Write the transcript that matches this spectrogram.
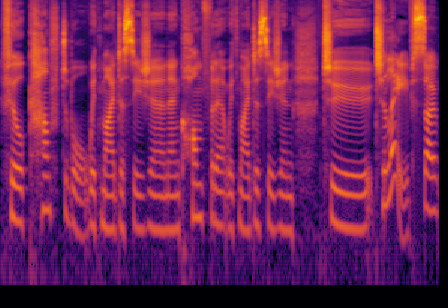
feel comfortable with my decision and confident with my decision to to leave. So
